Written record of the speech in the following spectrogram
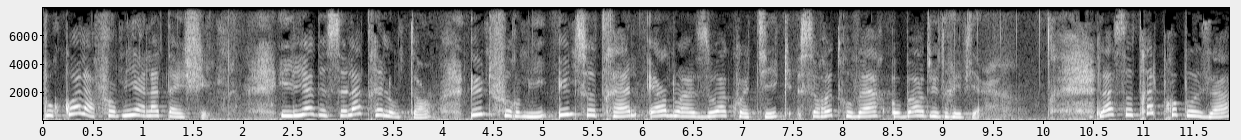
Pourquoi la fourmi a la taille Il y a de cela très longtemps, une fourmi, une sauterelle et un oiseau aquatique se retrouvèrent au bord d'une rivière. La sauterelle proposa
